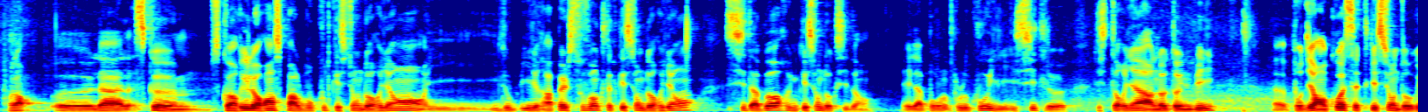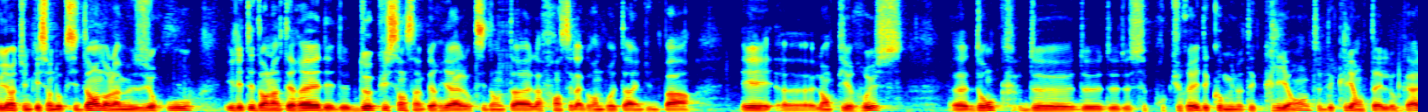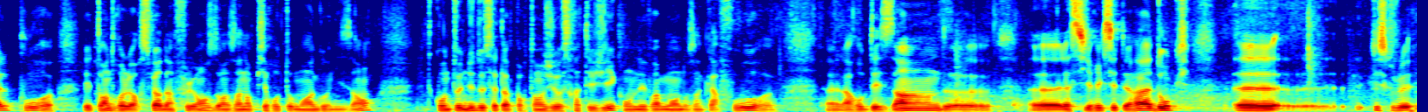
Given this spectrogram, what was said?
Alors, là, ce qu'Henri ce qu'Henri Laurence parle beaucoup de questions d'Orient, il, il, rappelle souvent que cette question d'Orient, c'est d'abord une question d'Occident. Et là, pour, le coup, il, cite l'historien Arnold Toynbee euh, pour dire en quoi cette question d'Orient est une question d'Occident, dans la mesure où il était dans l'intérêt de deux puissances impériales occidentales, la France et la Grande-Bretagne d'une part, et euh, l'Empire russe, euh, donc de, se procurer des communautés clientes, des clientèles locales pour étendre leur sphère d'influence dans un empire ottoman agonisant. Compte tenu de cette importance géostratégique, on est vraiment dans un carrefour. Euh, la route des Indes, euh, euh, la Syrie, etc. Donc, que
